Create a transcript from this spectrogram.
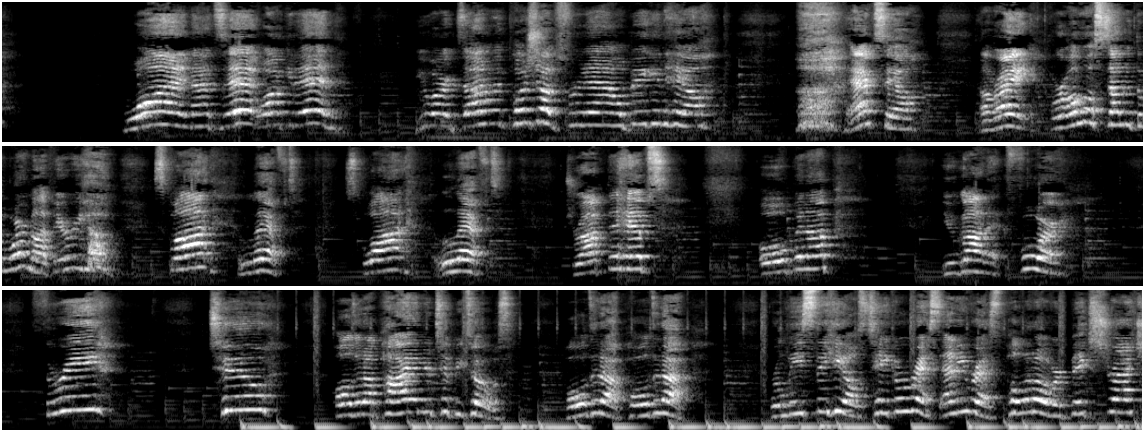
one. That's it. Are done with push-ups for now. Big inhale. Exhale. All right, we're almost done with the warm-up. Here we go. Squat, lift. Squat, lift. Drop the hips. Open up. You got it. Four, three, two, hold it up high on your tippy toes. Hold it up, hold it up. Release the heels, take a wrist, any wrist, pull it over, big stretch.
